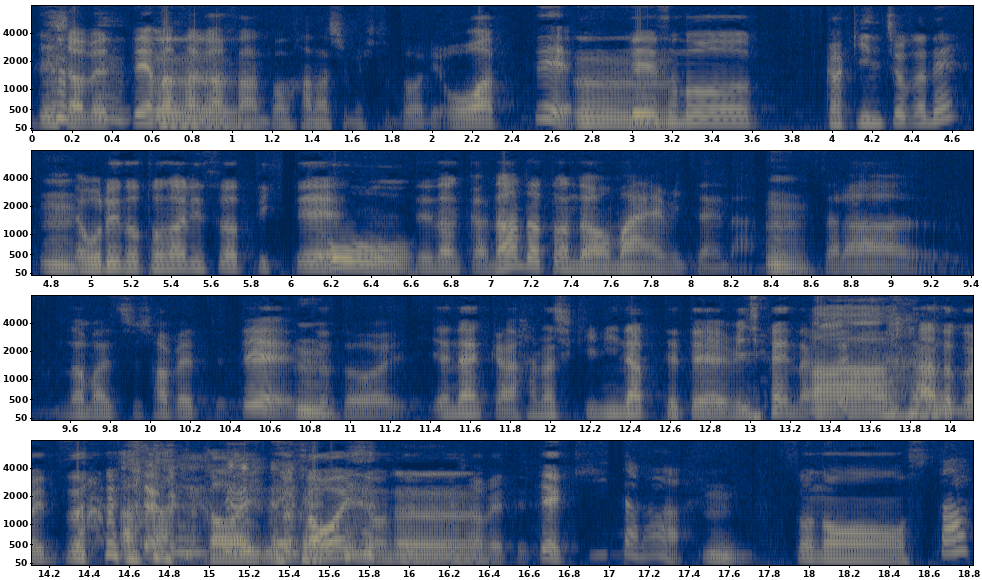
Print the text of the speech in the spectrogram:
で、喋って、まあ、うん佐川さんとの話も一通り終わって、うんで、その、ガキンチョがね、うん俺の隣に座ってきて、で、なんか、なんだったんだお前、みたいな。うんそし。たら、名前喋ってて、うんちょっと、いや、なんか話気になってて、みたいな。あーなんだこいつ、みたいな。かわいいね。可愛いのってうん喋ってて、聞いたら、うん。その、スタッ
